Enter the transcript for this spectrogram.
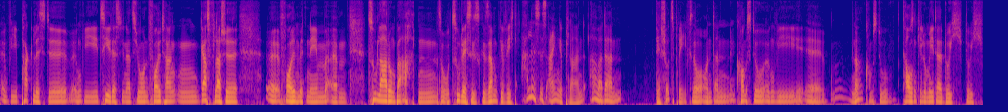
Irgendwie Packliste, irgendwie Zieldestination, Volltanken, Gasflasche, äh, voll mitnehmen, ähm, Zuladung beachten, so zulässiges Gesamtgewicht, alles ist eingeplant, aber dann der Schutzbrief, so und dann kommst du irgendwie, äh, ne, kommst du 1000 Kilometer durch, durch,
